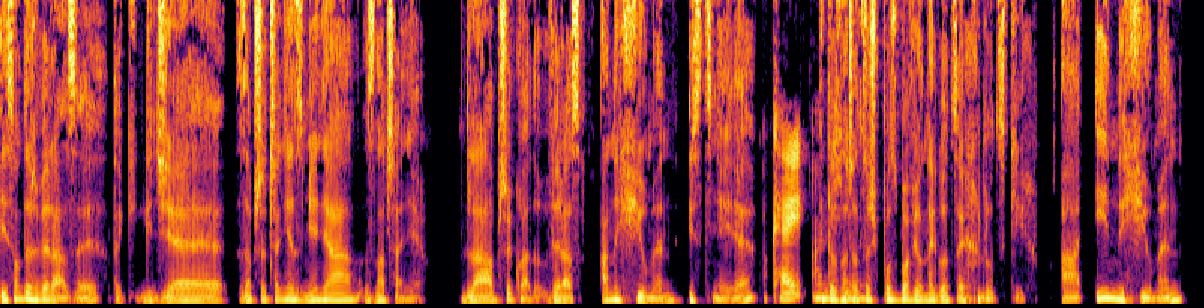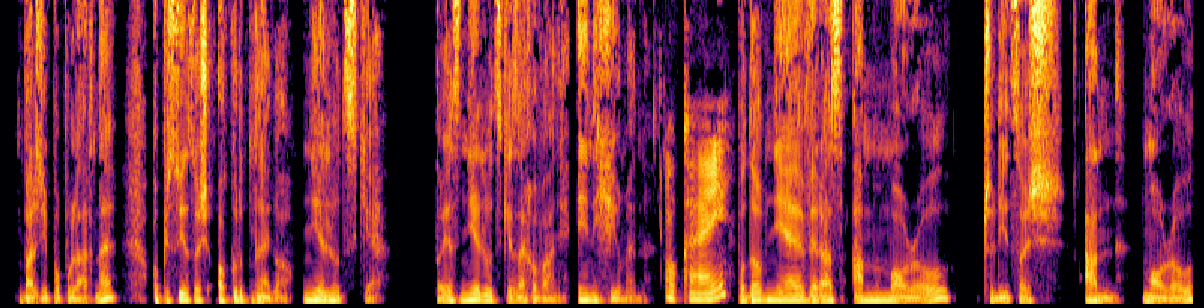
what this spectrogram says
I są też wyrazy, tak, gdzie zaprzeczenie zmienia znaczenie. Dla przykładu, wyraz unhuman istnieje Okej. i to oznacza unhuman. coś pozbawionego cech ludzkich, a inhuman, bardziej popularne, opisuje coś okrutnego, nieludzkie. To jest nieludzkie zachowanie, inhuman. Okej. Podobnie wyraz amoral, czyli coś unmoral,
